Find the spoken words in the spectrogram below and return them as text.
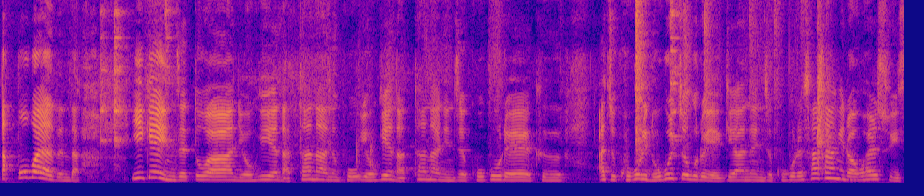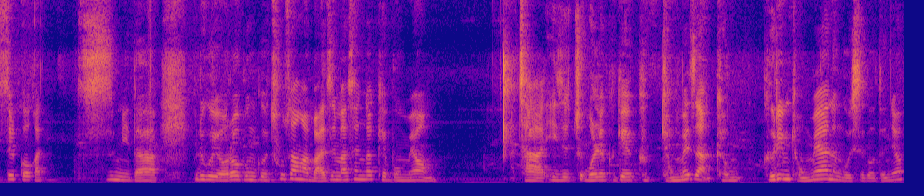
딱 뽑아야 된다. 이게 이제 또한 여기에 나타나는 고, 여기에 나타난 이제 고골의 그 아주 고골이 노골적으로 얘기하는 이제 고골의 사상이라고 할 수 있을 것 같 습니다. 그리고 여러분 그 초상화 마지막 생각해 보면 자 이제 초- 원래 그게 그 경매장 경, 그림 경매하는 곳이거든요.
